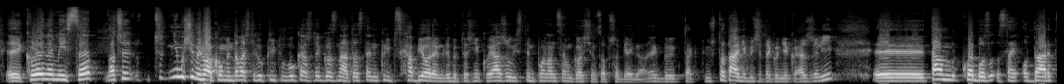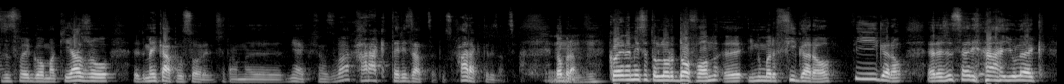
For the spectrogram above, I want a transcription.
Y, Kolejne miejsce, znaczy, czy nie musimy chyba komentować tego klipu, bo każdy go zna. To jest ten klip z Habiorem, gdyby ktoś nie kojarzył i z tym płonącym gościem, co przebiega. Jakby tak, już totalnie byście tego nie kojarzyli. Y, Tam Quebo zostaje odarty ze swojego makijażu, make-upu, sorry, czy tam, nie, jak to się nazywa? Charakteryzacja, to jest charakteryzacja. Dobra, kolejne miejsce to Lordofon i numer Figaro. Figaro. Reżyseria Julek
